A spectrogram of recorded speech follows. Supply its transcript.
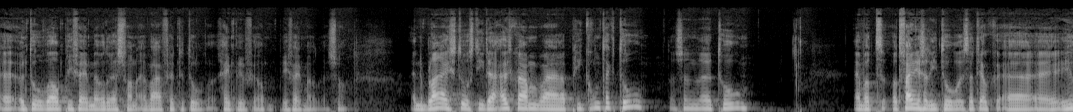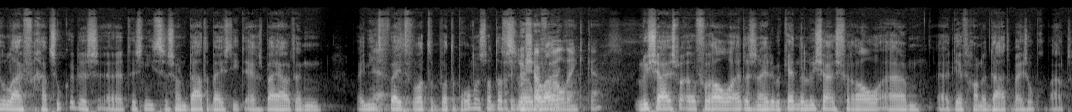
een tool wel een privé-mailadres van en waar vindt de tool geen privé-mailadres van. En de belangrijkste tools die daar uitkwamen waren Pre-Contact Tool. Dat is een tool. En wat, wat fijn is aan die tool is dat hij ook uh, heel live gaat zoeken. Dus uh, het is niet zo'n database die het ergens bijhoudt en je niet ja. weet wat, wat de bron is. Want dat, dat is Lucia vooral, denk ik. Hè? Lucia is uh, vooral, dat is een hele bekende. Lucia is vooral, um, die heeft gewoon een database opgebouwd.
